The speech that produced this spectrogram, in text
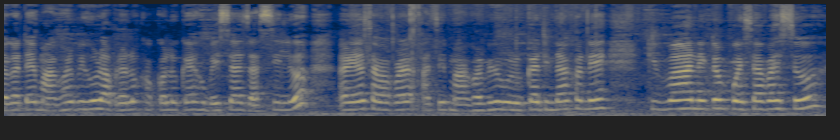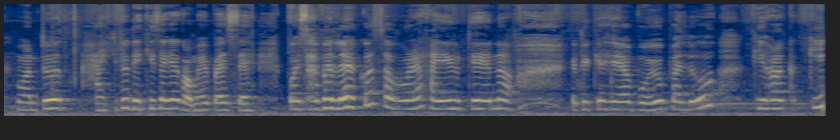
লগতে মাঘৰ বিহুৰ আপোনালোক সকলোকে শুভেচ্ছা যাচিলোঁ। আৰু এয়া চাব পাৰে আজি মাঘৰ বিহু উৰুকা দিনাখনে কিমান একদম পইচা পাইছোঁ। মনটো হাঁহিটো দেখি চাগে গমেই পাইছে। পইচা পালে আকৌ চবৰে হাঁহি উঠে ন? গতিকে সেয়া ময়ো পালোঁ। কিহৰ কি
